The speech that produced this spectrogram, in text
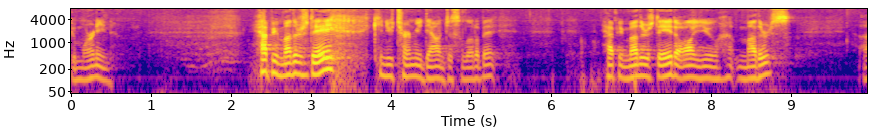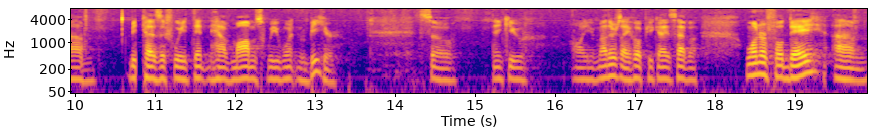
Good morning. Happy Mother's Day. Can you turn me down just a little bit? Happy Mother's Day to all you mothers. Um, because if we didn't have moms, we wouldn't be here. So, thank you, all you mothers. I hope you guys have a wonderful day. Um,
